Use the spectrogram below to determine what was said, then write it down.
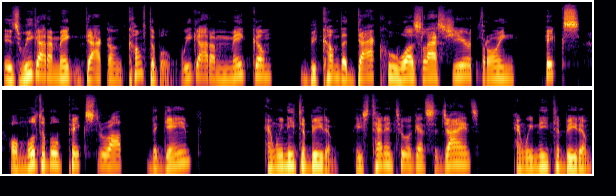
is we got to make Dak uncomfortable. We got to make him become the Dak who was last year, throwing picks or multiple picks throughout the game. And we need to beat him. He's 10 and 2 against the Giants, and we need to beat him.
